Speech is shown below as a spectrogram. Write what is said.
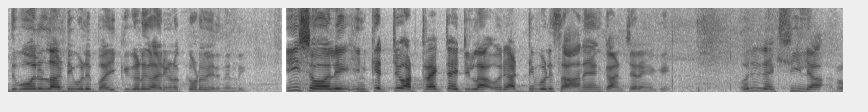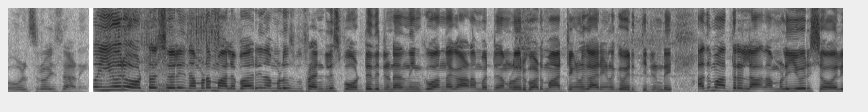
ഇതുപോലുള്ള അടിപൊളി ബൈക്കുകൾ കാര്യങ്ങളൊക്കെ ഇവിടെ വരുന്നുണ്ട്. ഈ ഷോയിൽ എനിക്ക് ഏറ്റവും അട്രാക്റ്റ് ആയിട്ടുള്ള ഒരു അടിപൊളി സാധനം ഞാൻ കാണിച്ചു തരാം നിങ്ങൾക്ക്. ഒരു രക്ഷയില്ല. റോൾസ് റോയ്സ് ആണ് അപ്പോൾ ഈ ഒരു ഓട്ടോ ഷോയിൽ നമ്മുടെ മലബാറിൽ നമ്മൾ ഫ്രണ്ടിൽ സ്പോട്ട് ചെയ്തിട്ടുണ്ട്. അത് നിങ്ങൾക്ക് വന്നാൽ കാണാൻ പറ്റും. നമ്മൾ ഒരുപാട് മാറ്റങ്ങൾ കാര്യങ്ങളൊക്കെ വരുത്തിയിട്ടുണ്ട്. അത് മാത്രമല്ല നമ്മൾ ഈ ഒരു ഷോയിൽ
